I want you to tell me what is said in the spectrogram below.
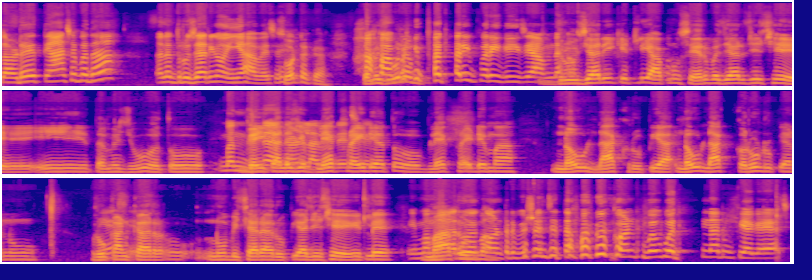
લડે ત્યાં છે બધા અને ધ્રુજારીઓ અહીંયા આવે છે. સો ટકા. તમે જુઓ ને પથારી ફરી ગઈ છે આમને. ધ્રુજારી કેટલી આપણું શેર બજાર જે છે એ તમે જુઓ તો ગઈકાલે જે બ્લેક ફ્રાઈડે હતો બ્લેક ફ્રાઈડેમાં નવ લાખ રૂપિયા નવ લાખ કરોડ રૂપિયાનું રોકાણકારનો બિચારા રૂપિયા જે છે એટલે મારું કોન્ટ્રીબ્યુશન છે તમારું કોન્ટ બહુ બધાના રૂપિયા ગયા છે.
